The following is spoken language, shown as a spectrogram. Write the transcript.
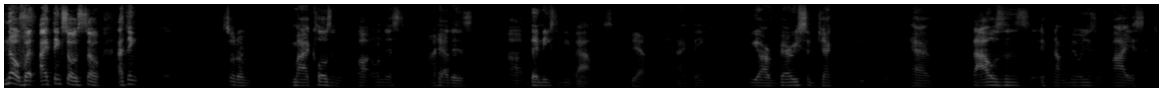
no, but I think so. So I think uh, sort of my closing thought on this in my yeah. head is uh, there needs to be balance. Um, yeah. I think we are very subjective people. We have thousands, if not millions, of biases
